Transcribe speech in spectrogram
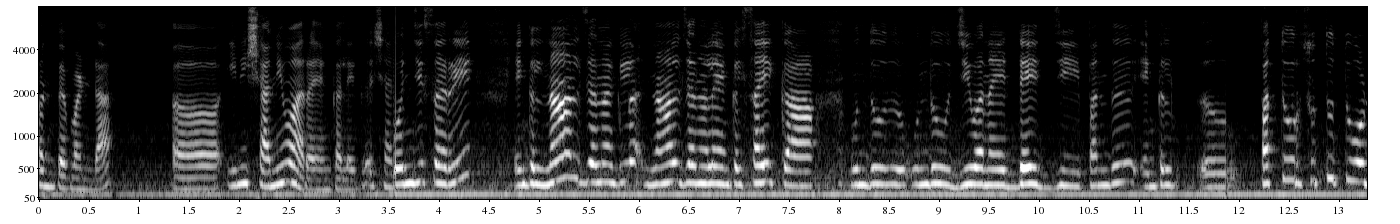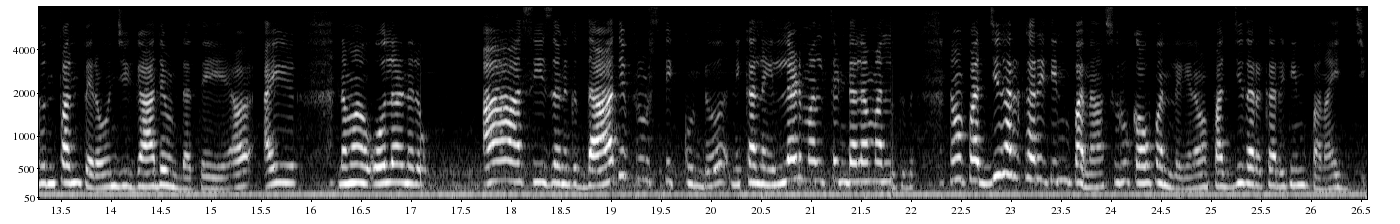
ಪನ್ಪೆ ಪಂಡ ಆ, ಇನಿ ಶನಿವಾರ ಎಂಕಲೆಗ್. ಶನಿ ಒಂಜಿ ಸರಿ ಎಂಕಲ್ ನಾಲ್ ಜನಗ್ಲ ನಾಲ್ ಜನಲ ಎಂಕಲ್ ಸೈಕ ಒಂದು ಒಂದು ಜೀವನ ಎಡ್ಡೆ ಇಜ್ಜಿ ಪಂದ್ ಎಂಕಲ್ ಪತ್ತೂರ್ ಸುತ್ತುತ್ತು ಓಡೊಂದು ಪನ್ಪೆರ ಒಂಜಿ ಗಾದೆ ಉಂಡತೆ. ಐ ನಮ್ಮ ಓಲಾಂಡಲ ಆ ಸೀಸನ್ಗೆ ದಾದಿ ಫ್ರೂಟ್ಸ್ ತಿಕ್ಕೊಂಡು ನಿಕಲ್ನ ಇಲ್ಲಡ್ ಮಲ್ತುಂಡಲ ಮಲ್ತದ. ನಮ್ಮ ಪಜ್ಜಿ ತರಕಾರಿ ತಿನ್ಪನ ಸುರು ಕೌಪನ್ಲೆಗೆ ನಮ್ಮ ಪಜ್ಜಿ ತರಕಾರಿ ತಿನ್ಪನ ಇಜ್ಜಿ.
